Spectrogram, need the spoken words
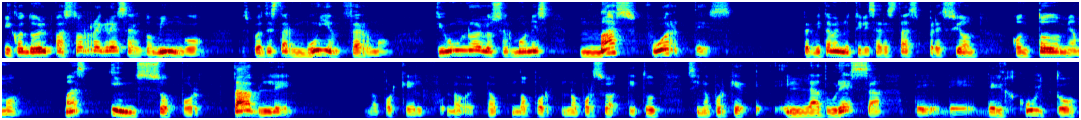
Y cuando el pastor regresa el domingo, después de estar muy enfermo, dio uno de los sermones más fuertes, permítame utilizar esta expresión con todo mi amor, más insoportable, no, porque él, no, no, por, no por su actitud, sino porque en la dureza del culto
